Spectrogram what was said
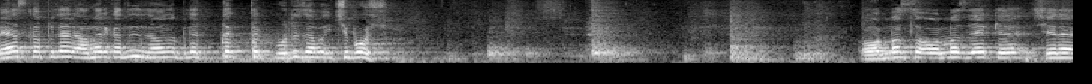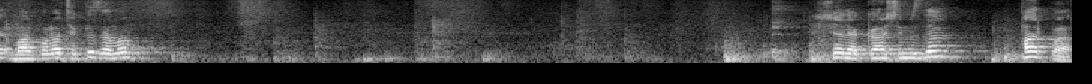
beyaz kapılar Amerika'da zaman bile tık tık vurduğu zaman içi boş. Olmazsa olmaz der ki şöyle balkona çıktığı zaman şöyle karşımızda park var.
